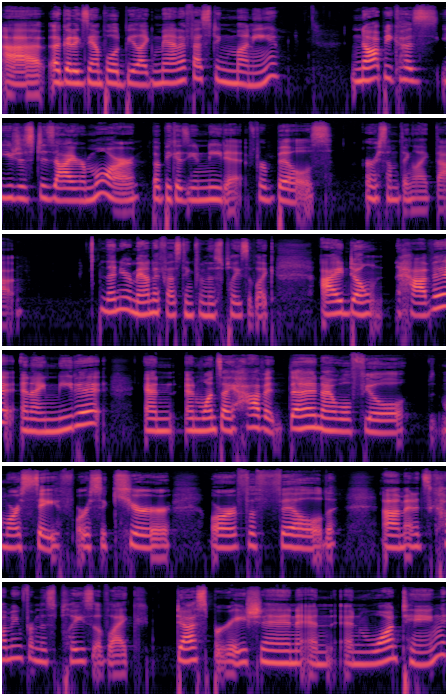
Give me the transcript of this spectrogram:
uh, a good example would be like manifesting money not because you just desire more, but because you need it for bills or something like that. then you're manifesting from this place of like, I don't have it and I need it. And, and once I have it, then I will feel more safe or secure or fulfilled. Um, and it's coming from this place of like desperation and, and wanting.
